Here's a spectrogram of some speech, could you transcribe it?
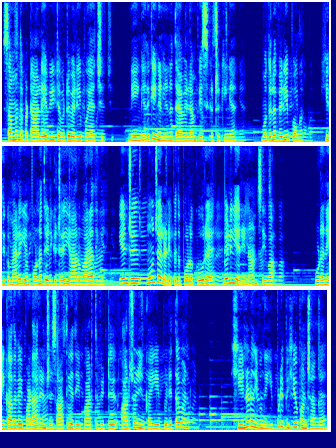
சம்பந்தப்பட்ட ஆளே வீட்டை விட்டு வெளியே போயாச்சு. நீங்க எதுக்கு இங்க நின்னு தேவையில்லாம பேசிக்கிட்டு இருக்கீங்க? முதல்ல வெளியே போங்க. இதுக்கு மேல என் பொண்ணை தேடிக்கிட்டு யாரும் வராதீங்க என்று மூஞ்சால் அடிப்பது போல கூற வெளியேறினான் சிவா. உடனே கதவை படார் என்று சாத்தியதை பார்த்துவிட்டு அர்ஜுனின் கையை பிடித்தவன் என்னடா இவங்க இப்படி பிஹேவ் பண்றாங்க?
